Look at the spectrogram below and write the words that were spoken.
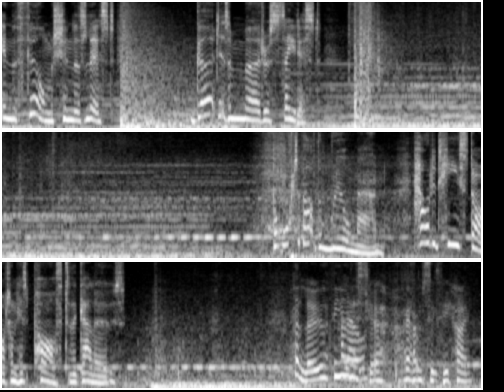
In the film Schindler's List, Goeth is a murderous sadist But what about the real man? How did he start on his path to the gallows? Hello, are Hello. Alicia. Hi, I'm Susie. Hi.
